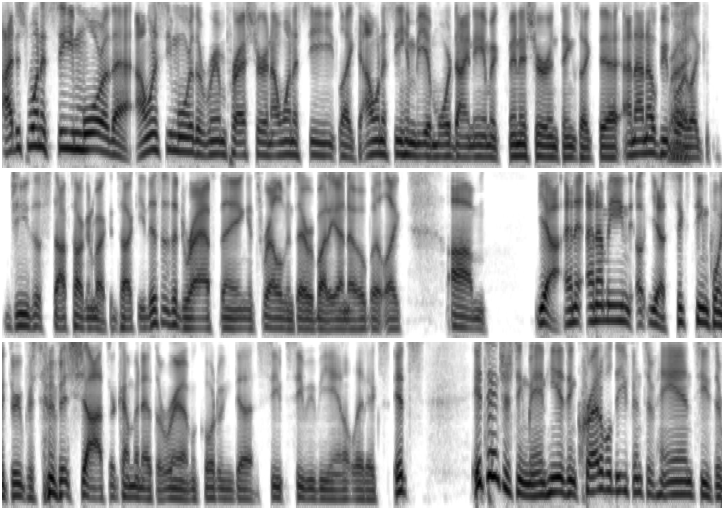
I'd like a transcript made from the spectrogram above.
I just want to see more of that. I want to see more of the rim pressure, and I want to see like I want to see him be a more dynamic finisher and things like that. And I know people right. are like, "Jesus, stop talking about Kentucky." This is a draft thing; it's relevant to everybody I know. But like, um, yeah, and and I mean, uh, yeah, sixteen point three percent of his shots are coming at the rim, according to C- CBB analytics. It's it's interesting, man. He has incredible defensive hands. He's a.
